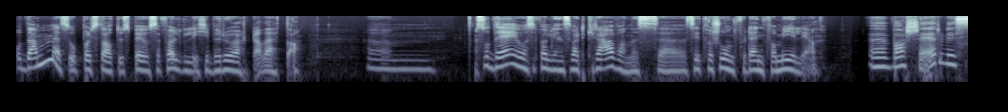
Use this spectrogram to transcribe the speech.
Og deres oppholdsstatus ble jo selvfølgelig ikke berørt av dette. Um, så det er jo selvfølgelig en svært krevende uh, situasjon for den familien. Uh, hva skjer hvis,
